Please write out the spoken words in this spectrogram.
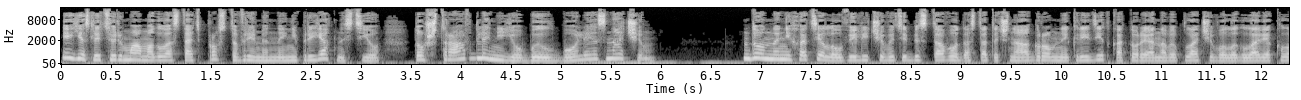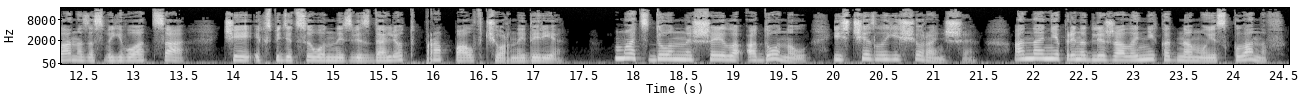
и если тюрьма могла стать просто временной неприятностью, то штраф для нее был более значим. Донна не хотела увеличивать и без того достаточно огромный кредит, который она выплачивала главе клана за своего отца, чей экспедиционный звездолет пропал в черной дыре. Мать Донны Шейла Адонал исчезла еще раньше. Она не принадлежала ни к одному из кланов.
